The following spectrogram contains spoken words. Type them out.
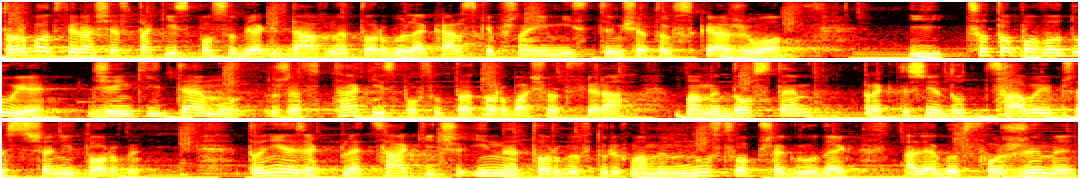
Torba otwiera się w taki sposób jak dawne torby lekarskie, przynajmniej mi z tym się to skojarzyło. I co to powoduje? Dzięki temu, że w taki sposób ta torba się otwiera, mamy dostęp praktycznie do całej przestrzeni torby. To nie jest jak plecaki czy inne torby, w których mamy mnóstwo przegródek, ale jak otworzymy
